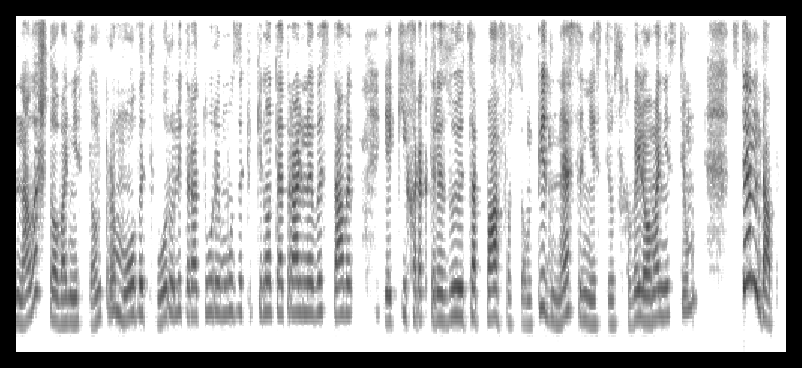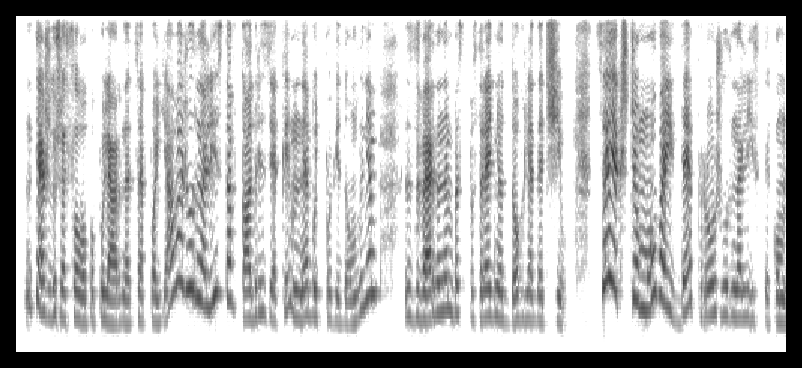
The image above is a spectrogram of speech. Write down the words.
налаштованість, тон промови, твору літератури, музики, кінотеатральної вистави, які характеризуються пафосом, піднесеністю, схвильованістю. Стендап теж дуже слово популярне. Це поява журналіста в кадрі з яким-небудь повідомленням, зверненим безпосередньо до глядачів. Це якщо мова йде про журналістику.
